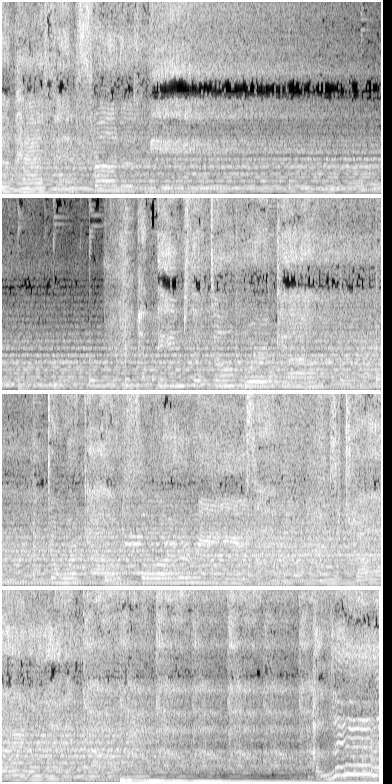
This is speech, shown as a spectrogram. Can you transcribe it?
the path in front of me. And things that don't work out don't work out for a reason. So try to let it go. A little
